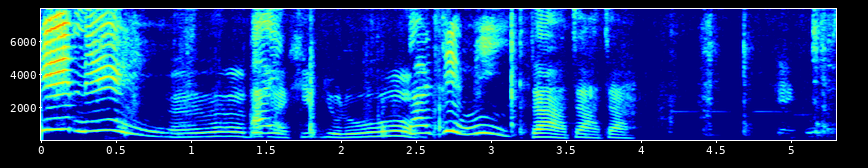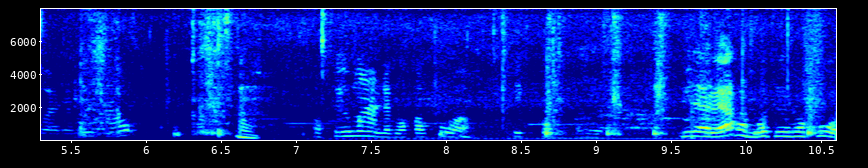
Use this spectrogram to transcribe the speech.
จีบนี่ เออได้ถ่ายคลิปอยู่ลูกใจจีบนี่ จ้าจ้าจ้า แกงกุ้งเอาไว้ในมื้อเช้า อืม โอเค ซื้อมาเลยบอกเขาขัวติดกุ๊กมีอะไรแล้วผมก็ซื้อมาขัว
